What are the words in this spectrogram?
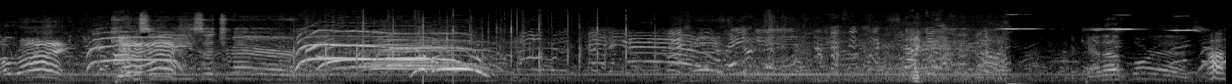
All right. Kinsey Zatrer. McKenna Flores. ah,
